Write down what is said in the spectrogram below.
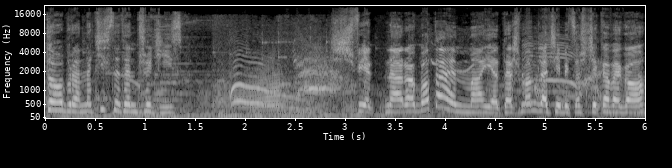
Dobra, nacisnę ten przycisk. Świetna robota, Emma. Ja też mam dla ciebie coś ciekawego.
